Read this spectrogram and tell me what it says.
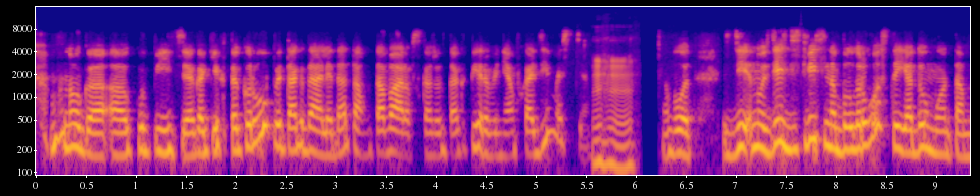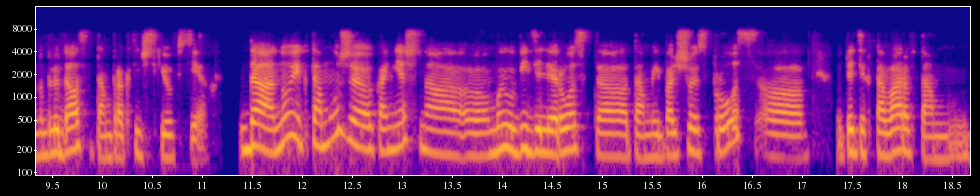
много э, купить каких-то круп и так далее, да, там товаров, скажем так, первой необходимости. Угу. Вот, здесь, ну, здесь действительно был рост, и я думаю, он там наблюдался там практически у всех. Да, ну и к тому же, конечно, э, мы увидели рост э, там и большой спрос э, вот этих товаров там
